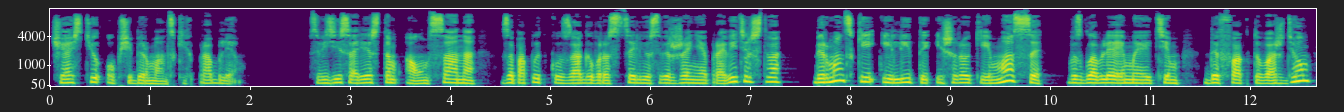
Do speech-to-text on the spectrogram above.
частью общеберманских проблем. В связи с арестом Аунсана за попытку заговора с целью свержения правительства, берманские элиты и широкие массы, возглавляемые этим де-факто вождем,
